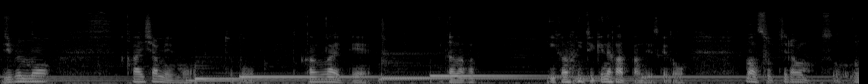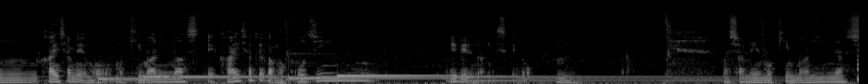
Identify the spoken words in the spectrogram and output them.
ー、自分の会社名もちょっと考えていかなかいかないといけなかったんですけど、まあ、そちらそ、うん、会社名もま決まりまして会社というかま個人レベルなんですけど、うん。まあ、社名も決まりまし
